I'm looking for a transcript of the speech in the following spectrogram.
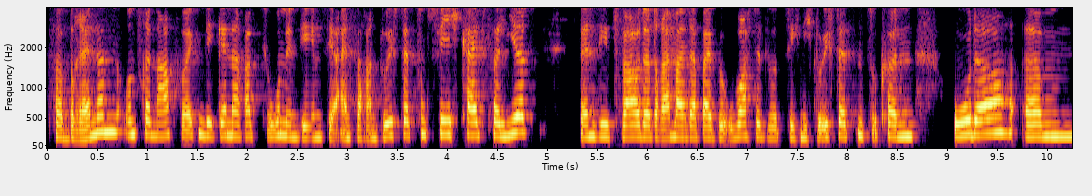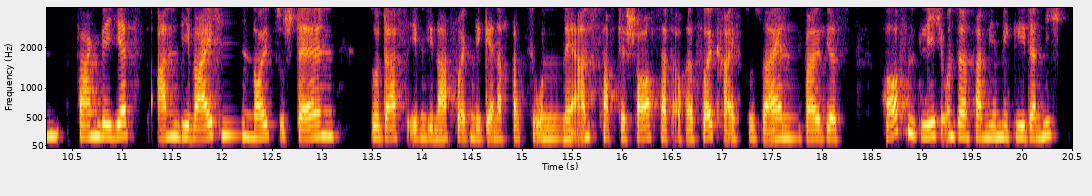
verbrennen unsere nachfolgende Generation, indem sie einfach an Durchsetzungsfähigkeit verliert, wenn sie zwei oder dreimal dabei beobachtet wird, sich nicht durchsetzen zu können. Oder ähm, fangen wir jetzt an, die Weichen neu zu stellen, sodass eben die nachfolgende Generation eine ernsthafte Chance hat, auch erfolgreich zu sein, weil wir es hoffentlich unseren Familienmitgliedern nicht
